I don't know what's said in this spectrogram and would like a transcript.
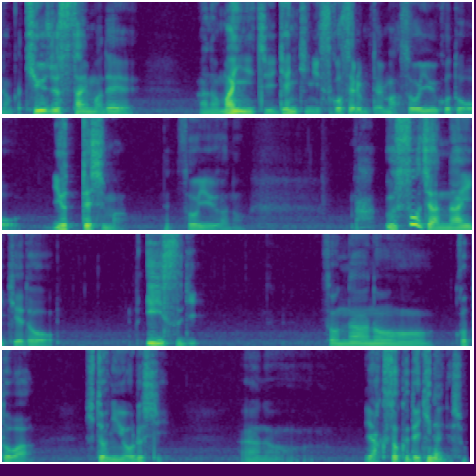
なんか90歳まであの毎日元気に過ごせるみたいな、まあ、そういうことを言ってしまう、ねそういうあのまあ嘘じゃないけど言い過ぎ。そんなあのことは人によるし。あの約束できないでしょ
